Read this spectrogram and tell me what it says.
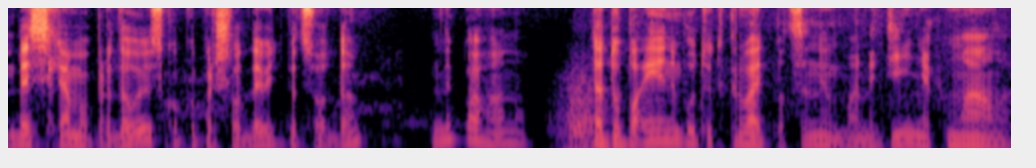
10 ляму продали, скільки прийшло? 9500, да? Непогано. Та Дубай я не буду відкривати, пацани, у мене денег мало.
